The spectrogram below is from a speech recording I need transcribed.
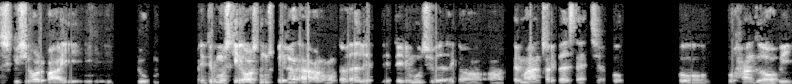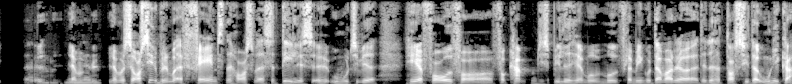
skal vi sige, holdbar i, i, i klubben. Men det er måske også nogle spillere, der har rundt og været lidt, lidt demotiveret, ikke? Og, og dem har han så ikke været i stand til at få, få, få hanket op i. Øh, lad, men, øh, lad mig så også sige det på den måde, at fansene har også været særdeles øh, umotiveret. Her forud for, for kampen, de spillede her mod, mod Flamingo, der var det det, der hedder Dosida Unica.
